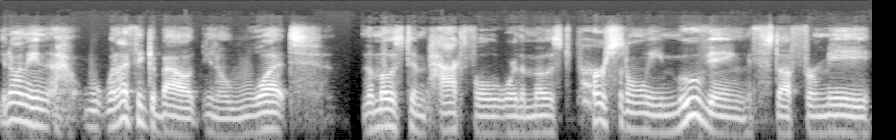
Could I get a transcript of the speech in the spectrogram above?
You know i mean when i think about you know what the most impactful or the most personally moving stuff for me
